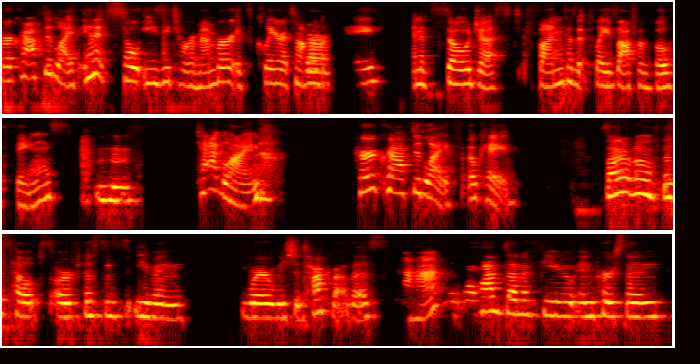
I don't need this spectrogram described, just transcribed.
her crafted life and it's so easy to remember. It's clear. It's not yeah. hard to say and it's so just fun because it plays off of both things mm-hmm. tagline her crafted life okay so I don't know if this helps or if this is even where we should talk about this. Uh-huh. I have done a few in person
